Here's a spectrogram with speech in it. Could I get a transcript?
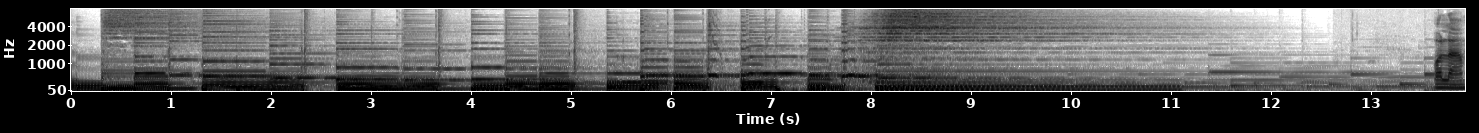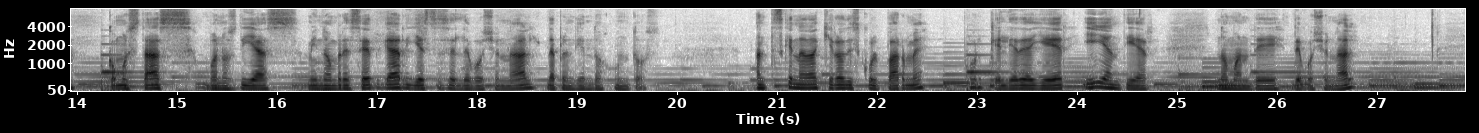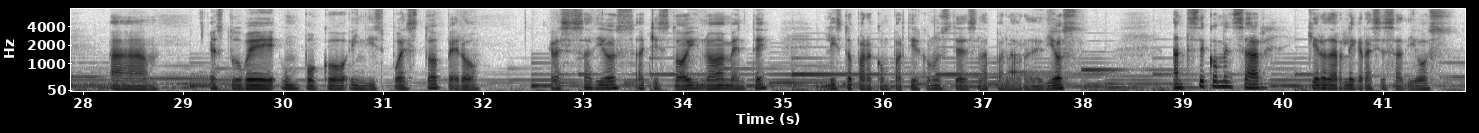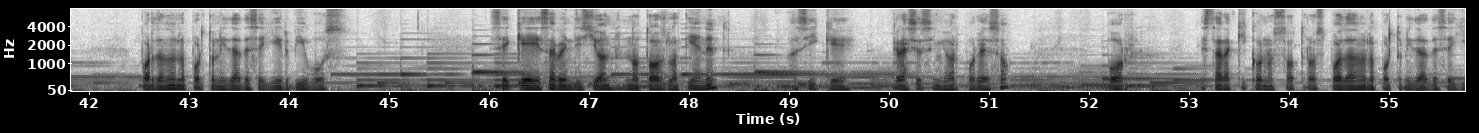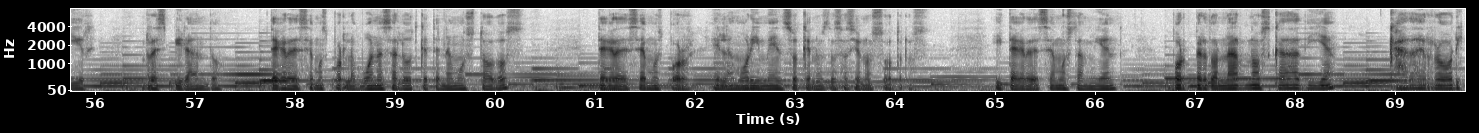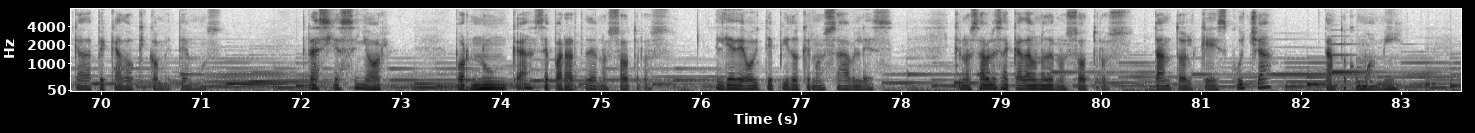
Hola, ¿cómo estás? Buenos días, mi nombre es Edgar y este es el devocional de Aprendiendo Juntos. Antes que nada quiero disculparme porque el día de ayer y antier no mandé devocional. Ah, estuve un poco indispuesto, pero gracias a Dios aquí estoy nuevamente listo para compartir con ustedes la palabra de Dios. Antes de comenzar, quiero darle gracias a Dios por darnos la oportunidad de seguir vivos. Sé que esa bendición no todos la tienen, así que gracias Señor por eso, por estar aquí con nosotros, por darnos la oportunidad de seguir respirando. Te agradecemos por la buena salud que tenemos todos. Te agradecemos por el amor inmenso que nos das hacia nosotros. Y te agradecemos también por perdonarnos cada día, cada error y cada pecado que cometemos. Gracias Señor por nunca separarte de nosotros. El día de hoy te pido que nos hables, que nos hables a cada uno de nosotros, tanto el que escucha, tanto como a mí,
